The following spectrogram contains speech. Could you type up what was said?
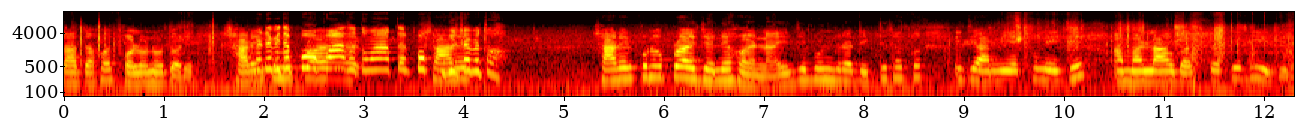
তাজা হয় ফলনও ধরে। সারের সারের- কোনো প্রয়োজনে হয় না। এই যে বন্ধুরা দেখতে থাকো, এই যে আমি এখন এই যে আমার লাউ গাছটাকে দিয়ে দিব।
